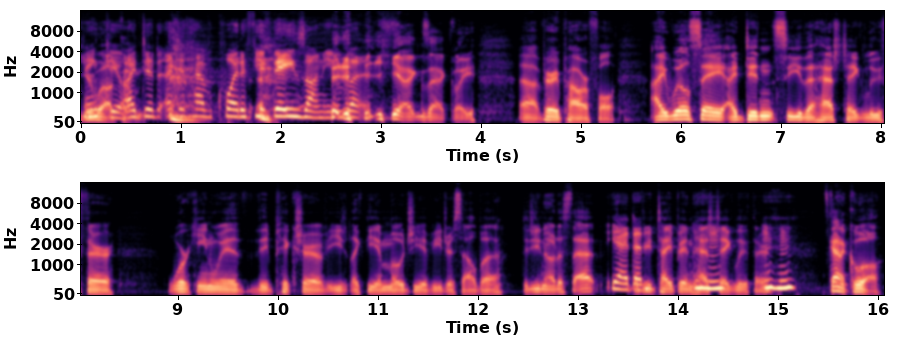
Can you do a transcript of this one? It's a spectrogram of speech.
thank you. I did I did have quite a few days on you but yeah, exactly. Uh, very powerful. I will say I didn't see the hashtag Luther working with the picture of like the emoji of Idris Elba. Did you notice that? yeah, I did. If you type in Mhm. hashtag Luther, Mhm. it's kind of cool.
